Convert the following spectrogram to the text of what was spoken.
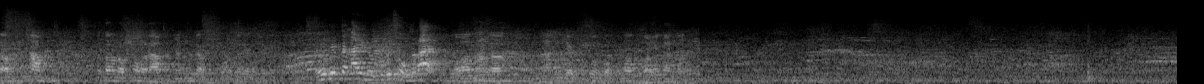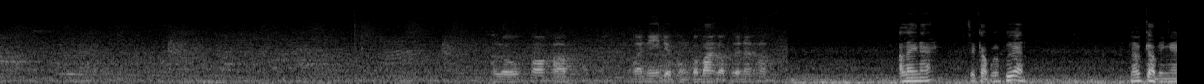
กลับค่ำก็ต้องรอพ่อมารับงั้นกับก่อนก็ได้เออไม่เป็นไรเดี๋ยวกูไปส่งก็ได้อ๋อนั่นเหรองั้นเดี๋ยวช่งกับพ่อก่อนแล้วกันนะฮัลโหลพ่อครับ วันนี้เดี๋ยวผมกลับบ้านกับเพื่อนนะครับ อะไรนะ จะกลับกับเพื่อน แล้วกลับยังไง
